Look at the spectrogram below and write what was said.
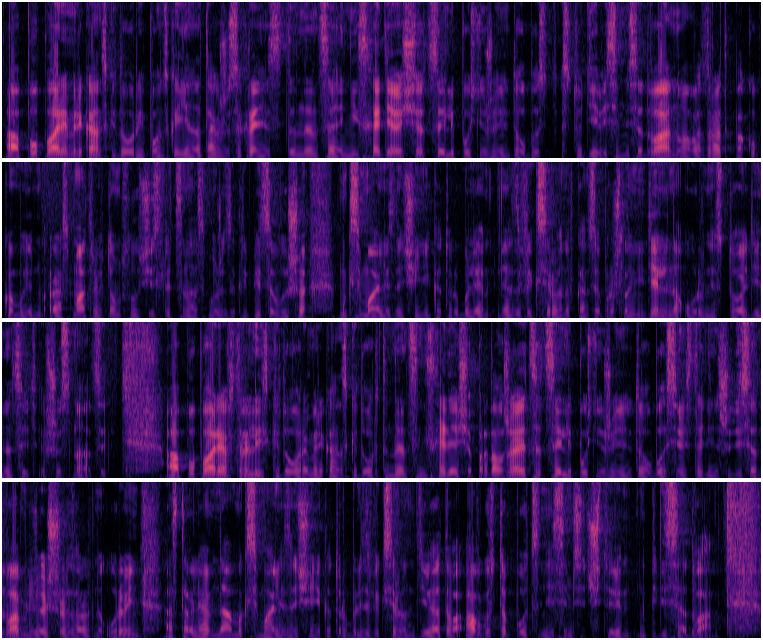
А по паре американский доллар и японская иена также сохраняется тенденция нисходящая. Цели по снижению это область 109.72. Ну а возврат к покупкам будем рассматривать в том случае, если цена сможет закрепиться выше максимальных значений, которые были зафиксированы в конце прошлой недели на уровне 111.16. А по паре австралийский доллар, американский доллар тенденция нисходящая продолжается. Цели по снижению это область 71.62. Ближайший разворотный уровень оставляем на максимальные значения, которые были зафиксированы зафиксирован 9 августа по цене 74.52.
